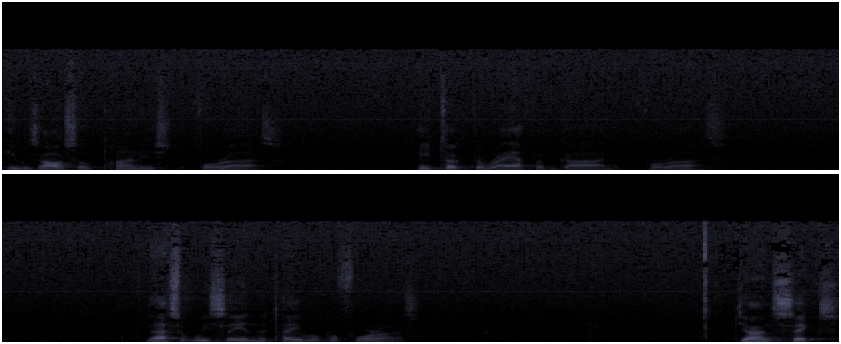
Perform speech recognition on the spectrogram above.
He was also punished for us. He took the wrath of God for us. That's what we see in the table before us. John 6,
